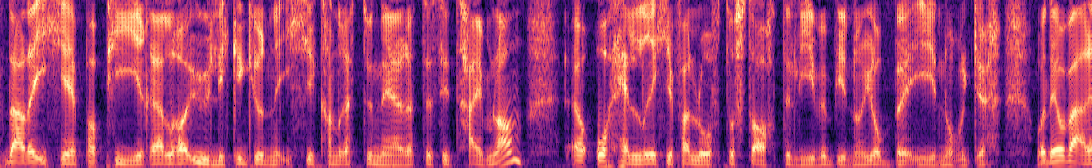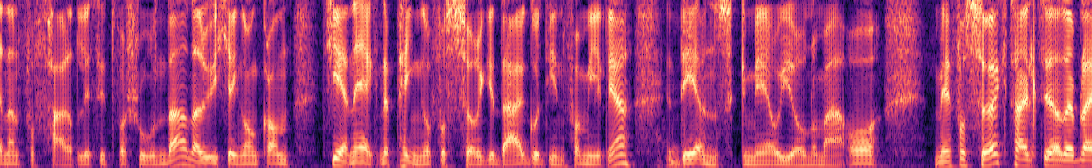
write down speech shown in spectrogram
der de ikke har papir eller av ulike grunner ikke kan returnere til sitt heimland, og heller ikke får lov til å starte livet, begynne å jobbe i Norge. Og Det å være i den forferdelige situasjonen der, der du ikke engang kan tjene egne penger og forsørge deg og din familie, det ønsker vi å gjøre noe med. Og Vi har forsøkt helt siden det ble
